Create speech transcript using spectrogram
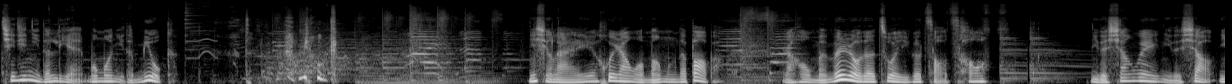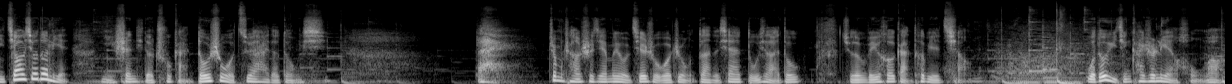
亲亲你的脸，摸摸你的 milk，milk。你醒来会让我萌萌的抱抱，然后我们温柔的做一个早操。你的香味，你的笑，你娇羞的脸，你身体的触感，都是我最爱的东西。哎，这么长时间没有接触过这种段子，现在读起来都觉得违和感特别强，我都已经开始脸红了。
